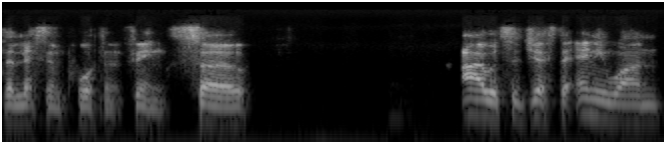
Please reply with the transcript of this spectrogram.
the less important things. So I would suggest to anyone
